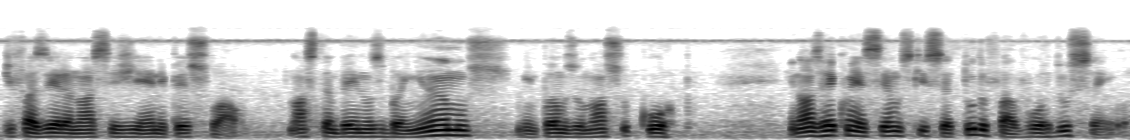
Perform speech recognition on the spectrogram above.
de fazer a nossa higiene pessoal. Nós também nos banhamos, limpamos o nosso corpo e nós reconhecemos que isso é tudo favor do Senhor.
